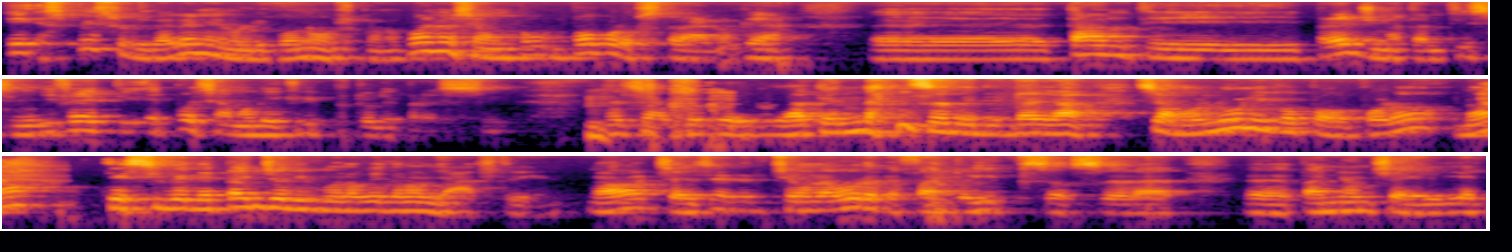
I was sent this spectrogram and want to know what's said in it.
e spesso gli italiani non li conoscono. Poi noi siamo un, po- un popolo strano che ha eh, tanti pregi ma tantissimi difetti e poi siamo dei criptodepressi. Nel senso che la tendenza dell'Italia, siamo l'unico popolo no, che si vede peggio di come lo vedono gli altri. No? Cioè, c'è un lavoro che ha fatto Ipsos, eh, Pagnoncelli,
